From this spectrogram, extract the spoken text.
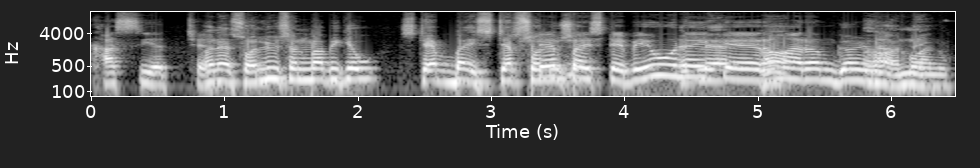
ખાસિયત છે. અને સોલ્યુશનમાં બી કેવું? Step by step step by step એવું નહીં કે રમારમ ગણ નાખવાનું.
